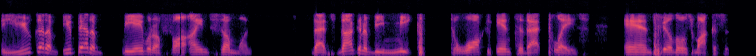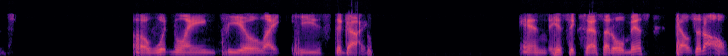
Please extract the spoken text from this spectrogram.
you gotta you better be able to find someone that's not going to be meek to walk into that place and fill those moccasins. Uh, wouldn't Lane feel like he's the guy? and his success at Ole Miss tells it all.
